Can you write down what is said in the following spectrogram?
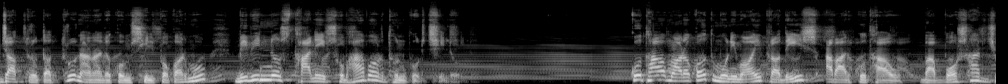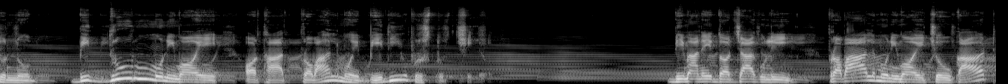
যত্রতত্র নানা রকম শিল্পকর্ম বিভিন্ন স্থানে শোভাবর্ধন করছিল। কোথাও মরকত মণিময় প্রদেশ, আবার কোথাও বা বসার জন্য বিদ্রুম মণিময়, অর্থাৎ প্রবালময় বেদিও প্রস্তুত ছিল। বিমানের দরজাগুলি প্রবাল মণিময় চৌকাট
